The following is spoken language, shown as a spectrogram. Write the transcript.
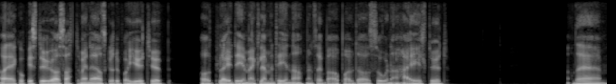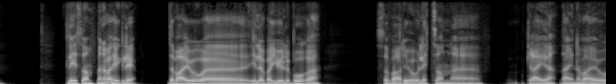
Og jeg gikk opp i stua og satte meg ned skrudde på YouTube og pløyde i meg klementiner mens jeg bare prøvde å sone helt ut. Og det er slitsomt, men det var hyggelig. Det var jo eh, I løpet av julebordet så var det jo litt sånn eh, greie. Det ene var jo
